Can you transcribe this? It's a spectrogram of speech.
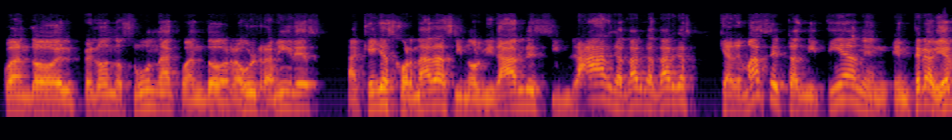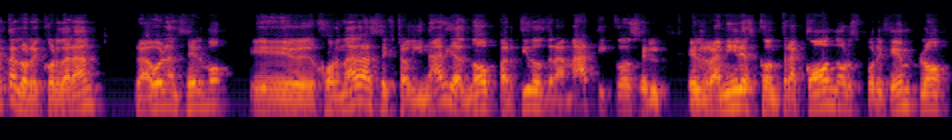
cuando el Pelón Osuna, cuando Raúl Ramírez, aquellas jornadas inolvidables y largas, largas, largas, que además se transmitían en, en tele abierta, lo recordarán Raúl Anselmo, eh, jornadas extraordinarias, ¿no? Partidos dramáticos, el, Ramírez contra Connors, por ejemplo,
